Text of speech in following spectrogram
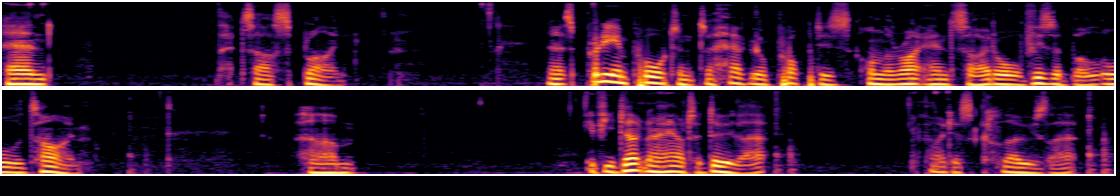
And that's our spline. Now it's pretty important to have your properties on the right hand side or visible all the time. Um, if you don't know how to do that if I just close that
